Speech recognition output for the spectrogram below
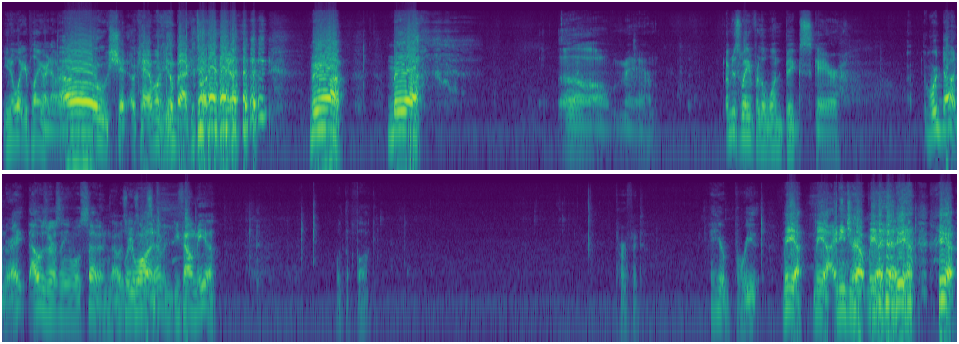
You know what you're playing right now, right? Oh shit. Okay, I want to go back and talk to Mia. Mia! Mia! Oh. I'm just waiting for the one big scare. We're done, right? That was Resident Evil 7. That was we Resident won. 7. You found Mia. What the fuck? Perfect. I hear breathe. Mia, Mia, I need your help, Mia, Mia, Mia.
